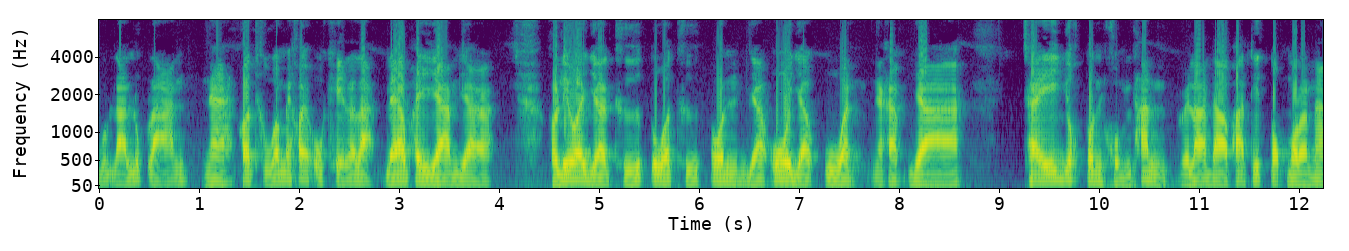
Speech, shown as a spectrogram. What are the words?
บุตรหลานลูกหลานนะก็ถือว่าไม่ค่อยโอเคแล้วล่ะ แล้วพยายามอย่าเขาเรียกว่าอย่าถือตัวถือตนอย่าโอ้อย่าอวดนะครับ อย่า ใช้ยกตนข่มท่าน เวลาดาวพระอาทิตย์ตกมรณะ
